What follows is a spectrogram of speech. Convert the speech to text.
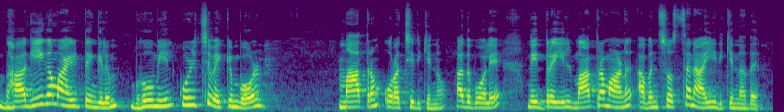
ഭാഗികമായിട്ടെങ്കിലും ഭൂമിയിൽ കുഴിച്ചു വയ്ക്കുമ്പോൾ മാത്രം ഉറച്ചിരിക്കുന്നു. അതുപോലെ നിദ്രയിൽ മാത്രമാണ് അവൻ സ്വസ്ഥനായിരിക്കുന്നത്.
